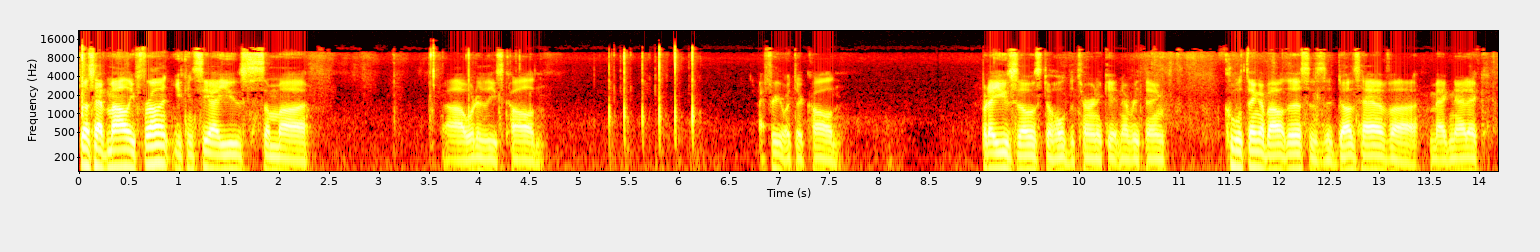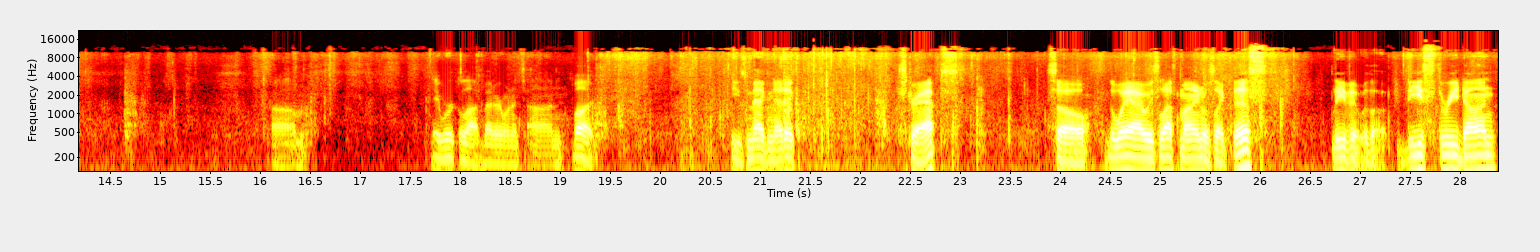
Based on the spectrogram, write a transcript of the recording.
does have MOLLE front. You can see I used some, uh, uh, what are these called? I forget what they're called. But I use those to hold the tourniquet and everything. Cool thing about this is it does have uh, magnetic. They work a lot better when it's on. But these magnetic straps. So the way I always left mine was like this. Leave it with uh, these three done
